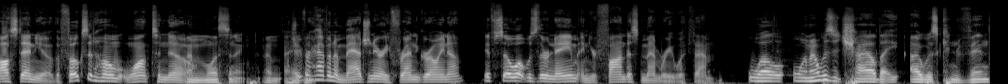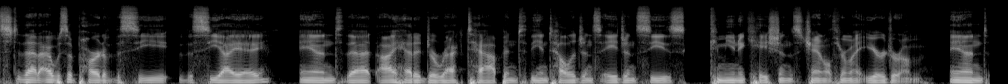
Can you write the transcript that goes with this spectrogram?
Austenio, the folks at home want to know. I'm listening. I'm, I Did you ever have an imaginary friend growing up? If so, what was their name and your fondest memory with them? Well, when I was a child, I, I was convinced that I was a part of the C the CIA and that I had a direct tap into the intelligence agency's communications channel through my eardrum. And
